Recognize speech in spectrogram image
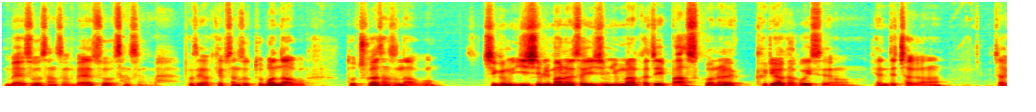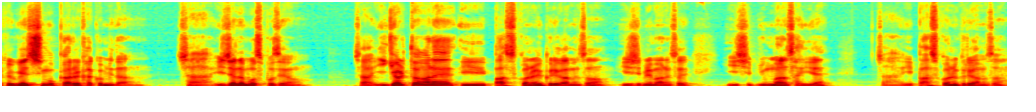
매수 상승, 매수 상승. 와, 보세요. 갭 상승 두 번 나오고 또 추가 상승 나오고 지금 21만 원에서 26만 원까지 박스권을 그려가고 있어요. 현대차가. 자, 결국엔 신고가를 갈 겁니다. 자, 이전의 모습 보세요. 자, 2개월 동안에 이 박스권을 그려가면서 21만 원에서 26만 원 사이에 자, 이 박스권을 그려가면서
